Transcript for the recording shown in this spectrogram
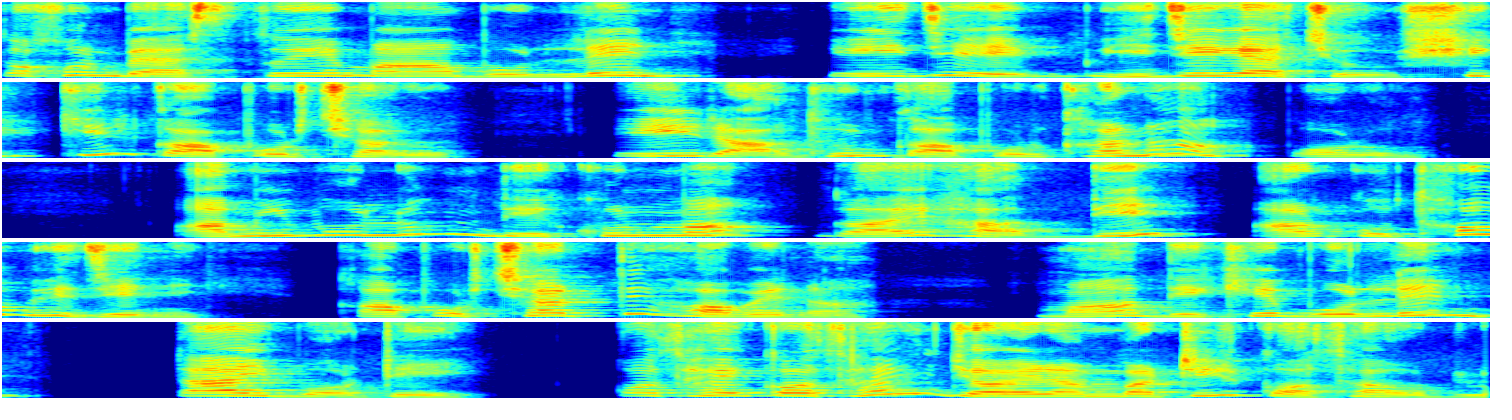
তখন ব্যস্ত হয়ে মা বললেন, এই যে ভিজে গেছো, শিগগির কাপড় ছাড়ো। এই রাধুর কাপড়খানা পরো। আমি বললুম, দেখুন মা, গায়ে হাত দিয়ে আর কোথাও ভেজেনি, কাপড় ছাড়তে হবে না। মা দেখে বললেন, তাই বটে। কথায় কথায় জয়রামবাটির কথা উঠল।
